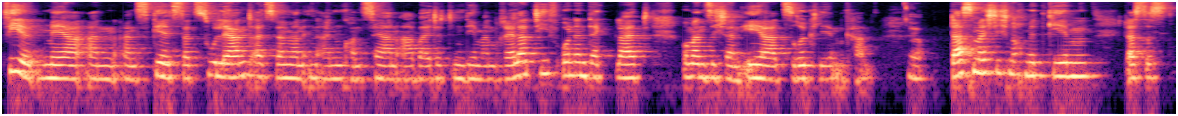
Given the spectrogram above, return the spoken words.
viel mehr an, an Skills dazu lernt, als wenn man in einem Konzern arbeitet, in dem man relativ unentdeckt bleibt, wo man sich dann eher zurücklehnen kann. Ja. Das möchte ich noch mitgeben, dass es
